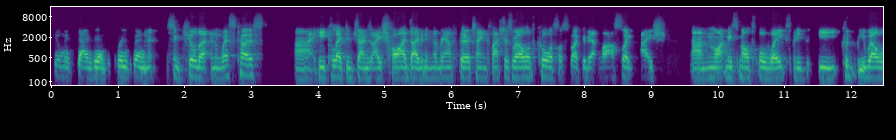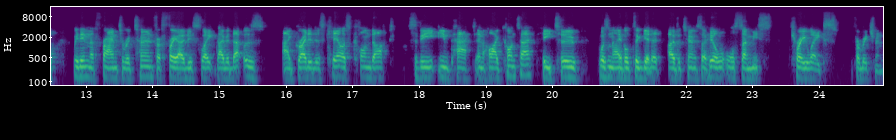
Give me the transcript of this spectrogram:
still missed games against Brisbane, St Kilda, and West Coast. Uh, he collected James Aish high, David, in the round 13 clash as well. Of course, I spoke about last week. Aish um, might miss multiple weeks, but he, he could be well within the frame to return for Freo this week, David. That was uh, graded as careless conduct, severe impact, and high contact. He too wasn't able to get it overturned, so he'll also miss three weeks for Richmond.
